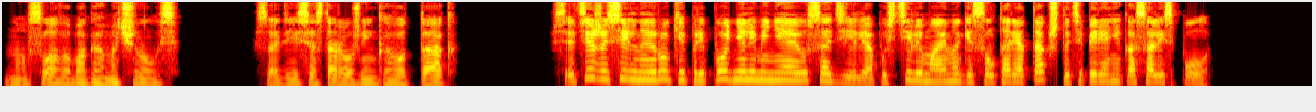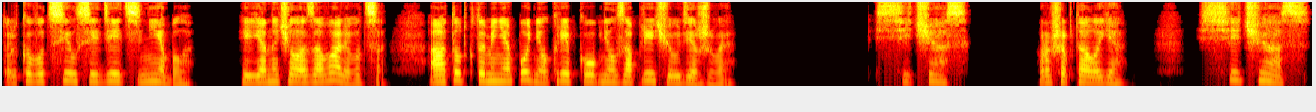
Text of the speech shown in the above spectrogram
Ну, слава богам, очнулась. Садись осторожненько, вот так. Все те же сильные руки приподняли меня и усадили, опустили мои ноги с алтаря так, что теперь они касались пола. Только вот сил сидеть не было, и я начала заваливаться, а тот, кто меня поднял, крепко обнял за плечи, удерживая. «Сейчас», — прошептала я. «Сейчас.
